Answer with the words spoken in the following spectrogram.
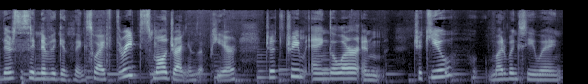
there's a significant thing. So I have three small dragons up here Jetstream, Angler, and Chikyu, Mudwing Seawing.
